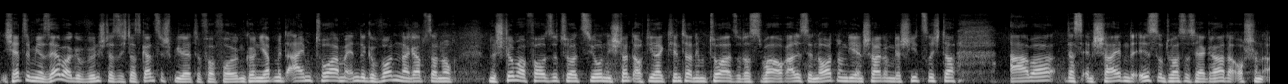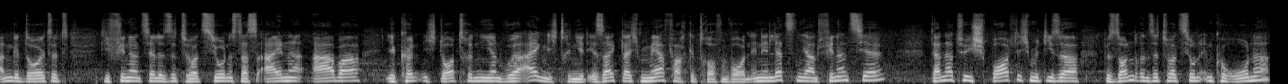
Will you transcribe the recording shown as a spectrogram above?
ich hätte mir selber gewünscht, dass ich das ganze Spiel hätte verfolgen können. Ich habe mit einem Tor am Ende gewonnen. Da gab es dann noch eine Stürmerfoulsituation. Ich stand auch direkt hinter dem Tor. Also das war auch alles in Ordnung, die Entscheidung der Schiedsrichter. Aber das Entscheidende ist, und du hast es ja gerade auch schon angedeutet, die finanzielle Situation ist das eine, aber ihr könnt nicht dort trainieren, wo ihr eigentlich trainiert. Ihr seid gleich mehrfach getroffen worden. In den letzten Jahren finanziell, dann natürlich sportlich mit dieser besonderen Situation in Corona.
